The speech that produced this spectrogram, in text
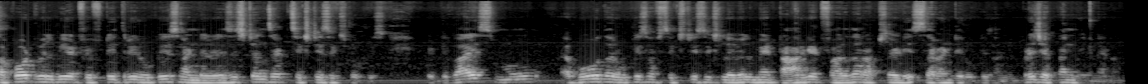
support will be at 53 rupees and the resistance at 66 rupees. If device move above the rupees of 66 level, may target further upside is 70 rupees అని ఇప్పుడే చెప్పాను మీకు నేను.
